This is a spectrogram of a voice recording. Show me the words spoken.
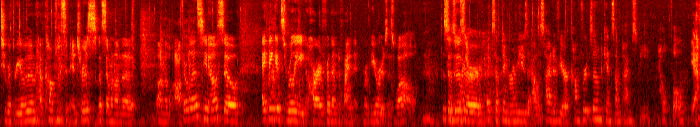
two or three of them have conflicts of interest with someone on the on the author list you know? So i think it's really hard for them to find reviewers as well. This so is those are- accepting reviews outside of your comfort zone can sometimes be helpful. yeah.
